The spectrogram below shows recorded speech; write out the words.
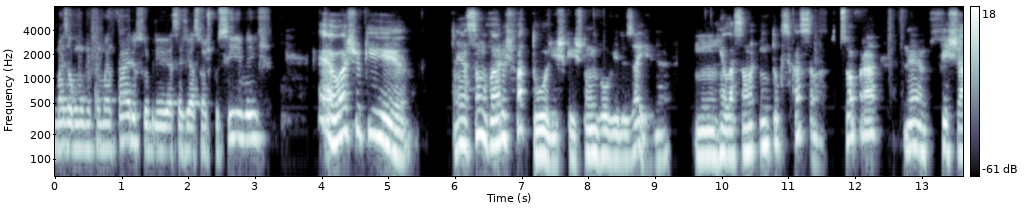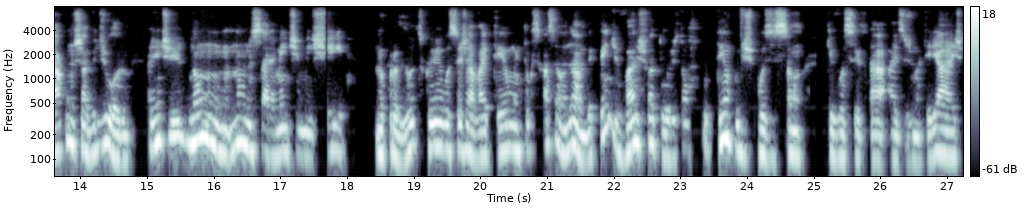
mais algum comentário sobre essas reações possíveis? É, eu acho que é, são vários fatores que estão envolvidos aí, né? Em relação à intoxicação. Só para né, fechar com chave de ouro. A gente não, não necessariamente mexer no produto que você já vai ter uma intoxicação. Não, depende de vários fatores. Então, o tempo de exposição que você está a esses materiais.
